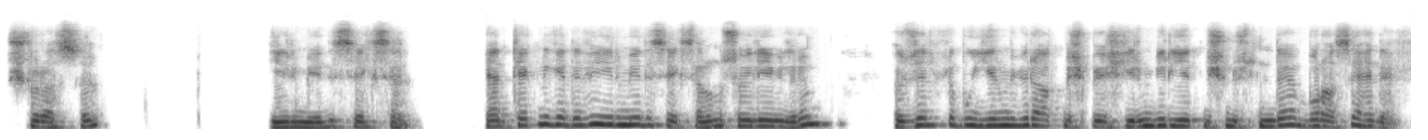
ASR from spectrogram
Şurası 27-80. Yani teknik hedefi 27-80 onu söyleyebilirim. Özellikle bu 21-65, 21-70'in üstünde burası hedef.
